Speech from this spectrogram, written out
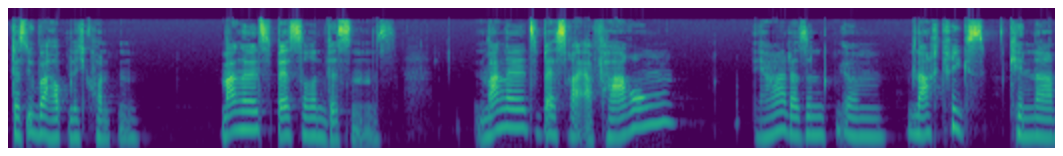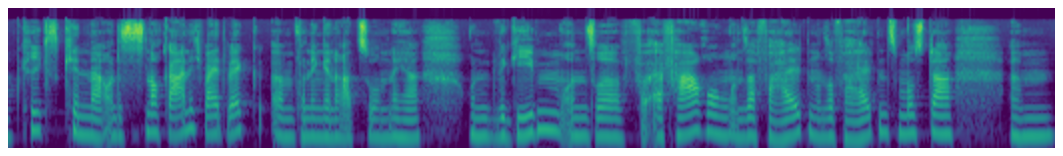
das überhaupt nicht konnten. Mangels besseren Wissens, mangels besserer Erfahrungen, ja, da sind ähm, Nachkriegskinder, Kriegskinder und es ist noch gar nicht weit weg ähm, von den Generationen her. Und wir geben unsere Erfahrungen, unser Verhalten, unsere Verhaltensmuster ähm,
